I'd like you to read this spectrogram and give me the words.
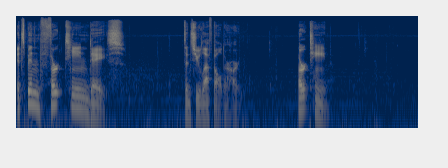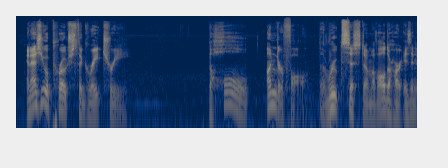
It's been 13 days since you left Alderheart. 13. And as you approach the great tree, the whole underfall, the root system of Alderheart is in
